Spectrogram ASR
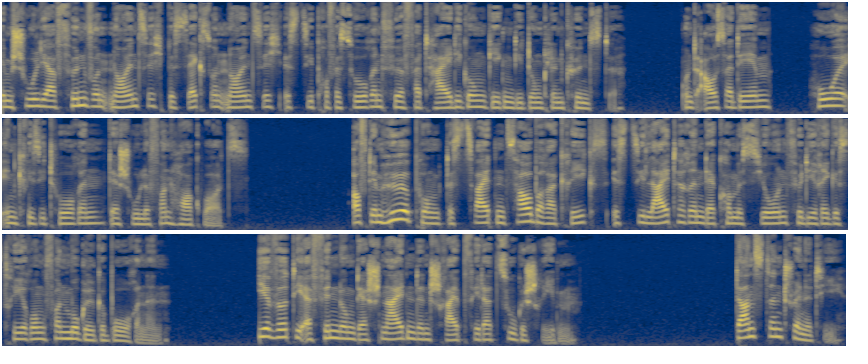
Im Schuljahr 95 bis 96 ist sie Professorin für Verteidigung gegen die dunklen Künste und außerdem Hohe Inquisitorin der Schule von Hogwarts. Auf dem Höhepunkt des Zweiten Zaubererkriegs ist sie Leiterin der Kommission für die Registrierung von Muggelgeborenen. Ihr wird die Erfindung der schneidenden Schreibfeder zugeschrieben. Dunstan Trinity,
